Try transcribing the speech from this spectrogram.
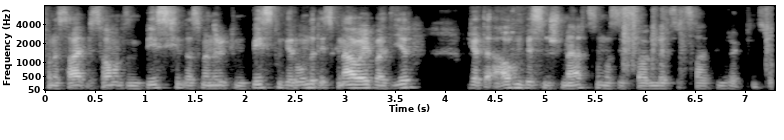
von der Seite des Hammers ein bisschen, dass mein Rücken ein bisschen gerundet ist, genau wie bei dir ich hatte auch ein bisschen Schmerzen, muss ich sagen, in letzter Zeit im Rücken. So.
